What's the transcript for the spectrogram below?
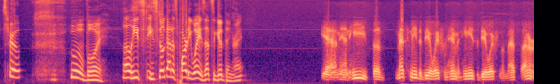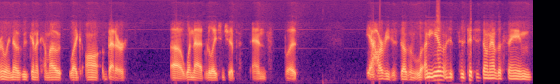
It's true. Oh boy. Well, he's he's still got his party ways. That's a good thing, right? Yeah, man. He the Mets need to be away from him, and he needs to be away from the Mets. I don't really know who's going to come out like uh, better uh, when that relationship ends, but yeah, Harvey just doesn't. Look, I mean, he doesn't. His, his pitches don't have the same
